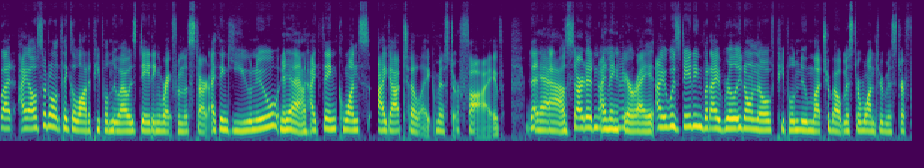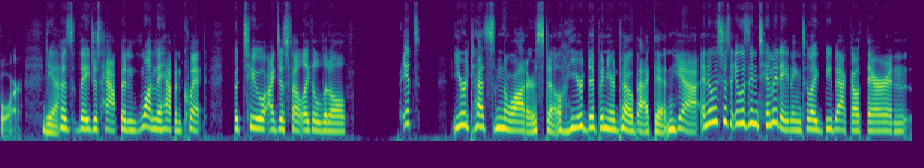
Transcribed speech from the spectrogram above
But I also don't think a lot of people knew I was dating right from the start. I think you knew. Yeah. I think once I got to like Mr. Five, that Yeah. started. I think you're right. I was dating, but I really don't know if people knew much about Mr. One through Mr. Four Yeah. because they just happened. One, they happened quick, but two, I just felt like a little. It's You're testing the water still. You're dipping your toe back in. yeah, and it was just it was intimidating to like be back out there, and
